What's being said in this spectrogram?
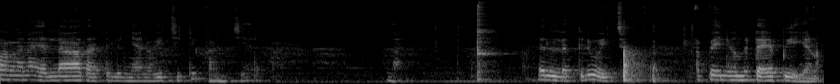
അപ്പം അങ്ങനെ എല്ലാ തട്ടിലും ഞാൻ ഒഴിച്ചിട്ട് കാണിച്ചു തരാം. എല്ലാത്തിലും ഒഴിച്ചു. അപ്പം ഇനി ഒന്ന് ടാപ്പ് ചെയ്യണം.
